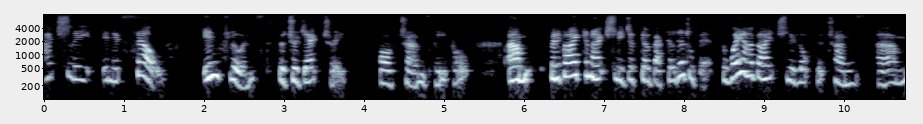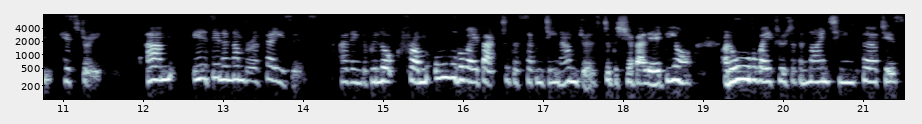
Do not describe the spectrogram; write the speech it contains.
actually in itself influenced the trajectory of trans people. Um, but if I can actually just go back a little bit, the way I've actually looked at trans um, history um, is in a number of phases. I think if we look from all the way back to the 1700s to the Chevalier d'Eon and all the way through to the 1930s,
